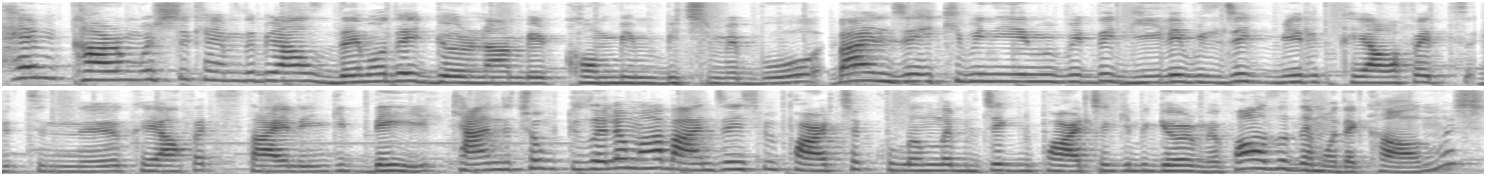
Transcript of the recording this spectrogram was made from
Hem karmaşık hem de biraz demode görünen bir kombin biçimi bu. Bence 2021'de giyilebilecek bir kıyafet bütünlüğü, kıyafet stylingi değil. Kendi çok güzel ama bence hiçbir parça kullanılabilecek bir parça gibi görmüyor. Fazla demode kalmış.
